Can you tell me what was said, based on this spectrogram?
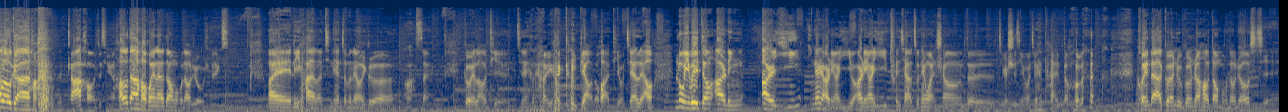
Hello，大家好，嘎好就行。Hello，大家好，欢迎来到盗墓虎道之我是 Max。哎，厉害了！今天咱们聊一个，哇塞，各位老铁，今天聊一个更屌的话题。我们今天聊路易威登二零二一，应该是二零二一吧？二零二一春夏昨天晚上的这个事情，我觉得太逗了。欢迎大家关注公众账号“盗墓虎道周”，谢谢。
